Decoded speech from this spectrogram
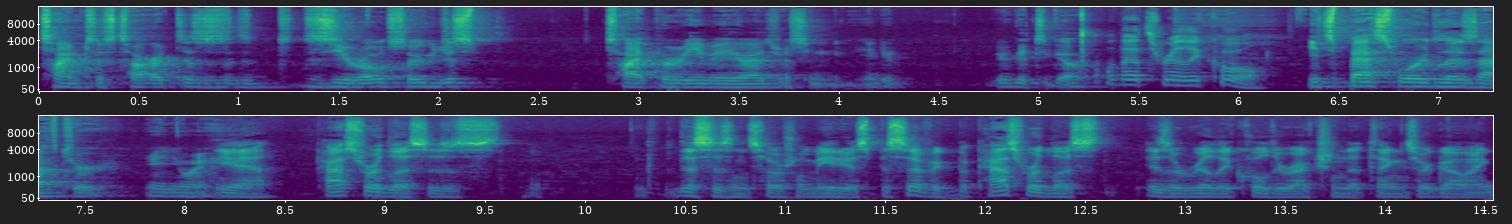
Time to start is zero, so you just type your email address and and you're good to go. Oh, that's really cool. It's passwordless after anyway. Yeah, passwordless is this isn't social media specific, but passwordless is a really cool direction that things are going.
